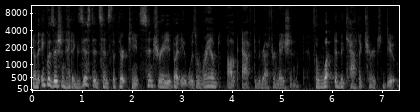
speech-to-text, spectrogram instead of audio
Now, the Inquisition had existed since the 13th century, but it was ramped up after the Reformation. So, what did the Catholic Church do?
